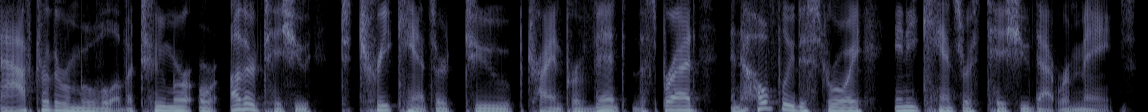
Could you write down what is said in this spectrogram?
after the removal of a tumor or other tissue to treat cancer to try and prevent the spread and hopefully destroy any cancerous tissue that remains.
